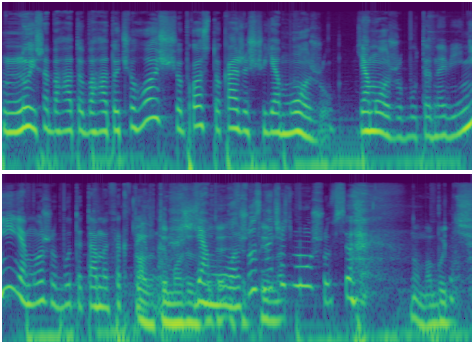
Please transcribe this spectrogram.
Ну і ще багато багато чого, що просто каже, що я можу. Я можу бути на війні, я можу бути там ефективна. Але ти можеш я бути можу, ефективна. значить мушу. все. Ну, мабуть,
